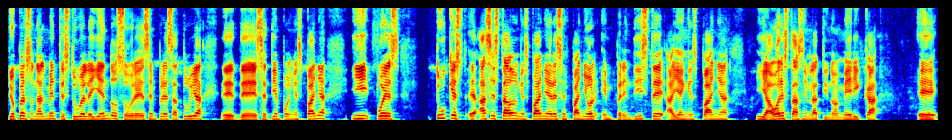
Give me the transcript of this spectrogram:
Yo personalmente estuve leyendo sobre esa empresa tuya eh, de ese tiempo en España y pues tú que eh, has estado en España, eres español, emprendiste allá en España y ahora estás en Latinoamérica eh,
